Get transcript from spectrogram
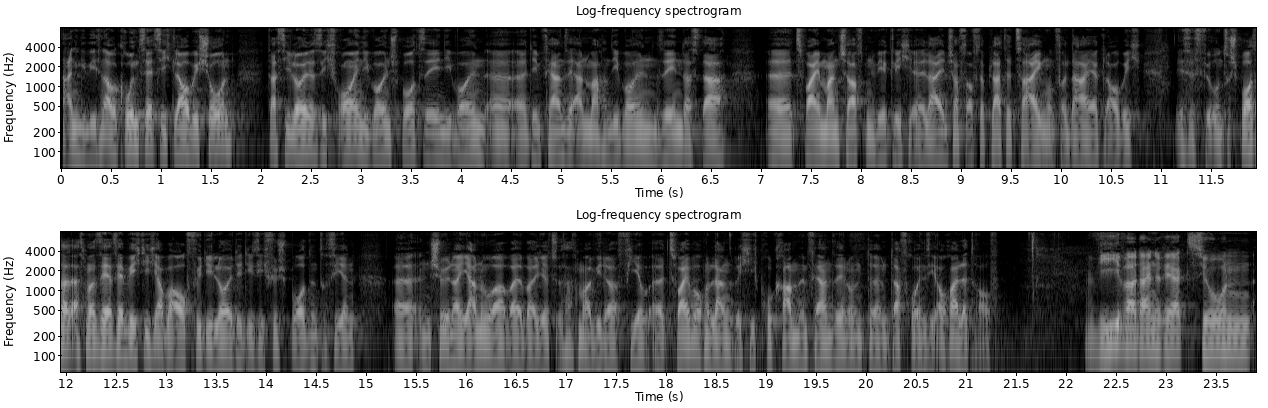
angewiesen. Aber grundsätzlich glaube ich schon, dass die Leute sich freuen, die wollen Sport sehen, die wollen äh, den Fernseher anmachen, die wollen sehen, dass da äh, zwei Mannschaften wirklich äh, Leidenschaft auf der Platte zeigen. Und von daher glaube ich, ist es für unsere Sportart erstmal sehr, sehr wichtig, aber auch für die Leute, die sich für Sport interessieren, äh, ein schöner Januar, weil, weil jetzt ist erstmal wieder vier, äh, zwei Wochen lang richtig Programm im Fernsehen und äh, da freuen sich auch alle drauf. Wie war deine Reaktion,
